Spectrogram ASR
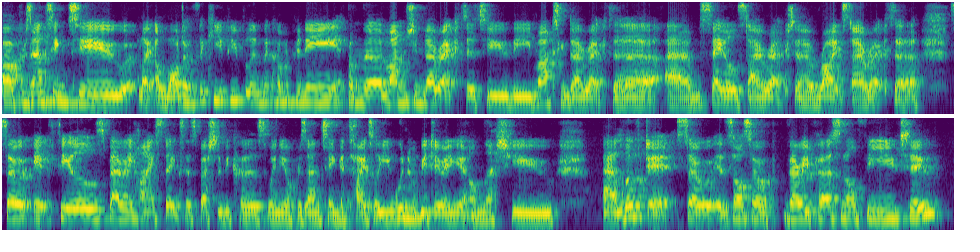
are presenting to like a lot of the key people in the company, from the managing director to the marketing director, um, sales director, rights director. So it feels very high stakes, especially because when you're presenting a title, you wouldn't be doing it unless you uh, loved it. So it's also very personal for you too.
